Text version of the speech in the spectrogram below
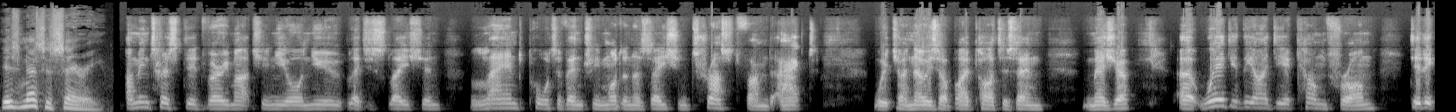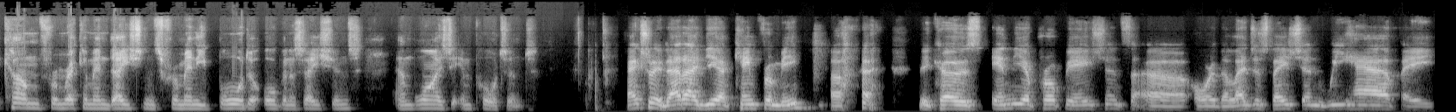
is necessary. I'm interested very much in your new legislation, Land Port of Entry Modernization Trust Fund Act, which I know is a bipartisan measure. Uh, where did the idea come from? Did it come from recommendations from any border organizations? And why is it important? Actually, that idea came from me uh, because in the appropriations uh, or the legislation, we have a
